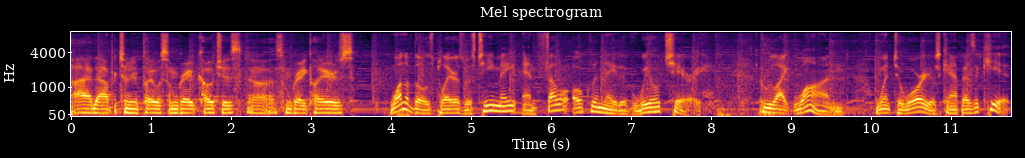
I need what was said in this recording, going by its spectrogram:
I had the opportunity to play with some great coaches, uh, some great players. One of those players was teammate and fellow Oakland native Will Cherry, who, like Juan, went to Warriors camp as a kid.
